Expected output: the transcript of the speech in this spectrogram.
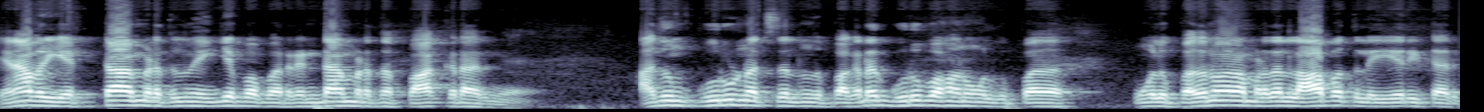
ஏன்னா அவர் எட்டாம் இடத்துல இருந்து எங்கே பார்ப்பார்? ரெண்டாம் இடத்தை பார்க்குறாருங்க. அதுவும் குரு நட்சத்திரத்தில் பார்க்குறாரு. குரு பகவான் உங்களுக்கு ப உங்களுக்கு பதினோராம் இடத்துல லாபத்தில் ஏறிட்டார்.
